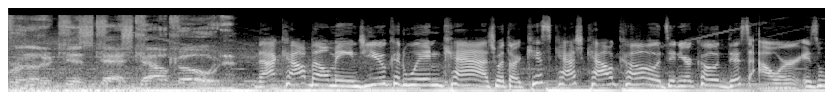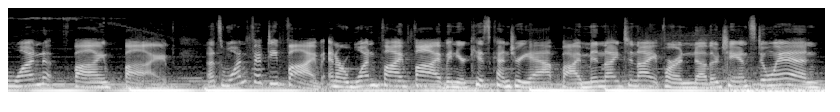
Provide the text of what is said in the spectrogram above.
For another Kiss Cash Cow code. That cowbell means you could win cash with our Kiss Cash Cow codes, and your code this hour is 155. That's 155. Enter 155 in your Kiss Country app by midnight tonight for another chance to win.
